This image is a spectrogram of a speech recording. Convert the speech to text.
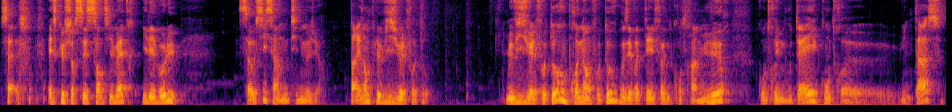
Est-ce que sur ces centimètres il évolue? Ça aussi c'est un outil de mesure. Par exemple le visuel photo. Le visuel photo, vous prenez en photo, vous posez votre téléphone contre un mur, contre une bouteille, contre euh, une tasse,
